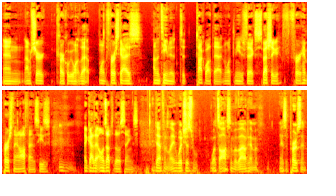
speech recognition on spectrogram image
And I'm sure Kirk will be one of that one of the first guys on the team to, to talk about that and what they need to fix, especially for him personally on offense. He's Mm-hmm. a guy that owns up to those things. definitely, which is what's awesome about him as a person.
